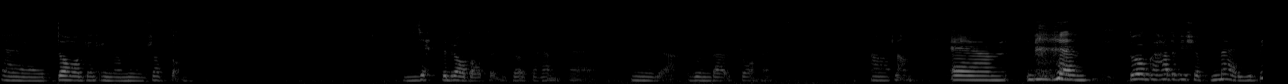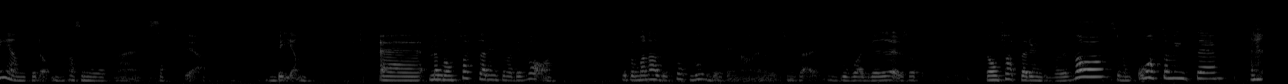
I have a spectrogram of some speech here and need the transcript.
eh, dagen innan nyårsafton. Jättebra datum för att ta hem eh, nya hundar från ett annat land. Ehm, men då hade vi köpt märgben till dem, alltså ni vet den här saftiga ben. Eh, men de fattade inte vad det var. För de hade aldrig fått godis innan eller liksom så här goda grejer. Så att de fattade ju inte vad det var så de åt dem inte.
